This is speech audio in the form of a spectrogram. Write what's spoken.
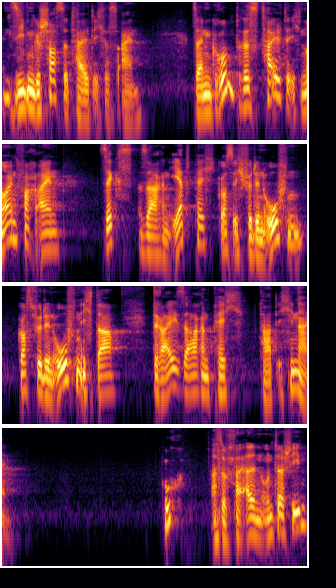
In sieben Geschosse teilte ich es ein. Seinen Grundriss teilte ich neunfach ein. Sechs Saren Erdpech goss ich für den Ofen, goss für den Ofen ich da. Drei Saren Pech tat ich hinein. Huch, also bei allen Unterschieden,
